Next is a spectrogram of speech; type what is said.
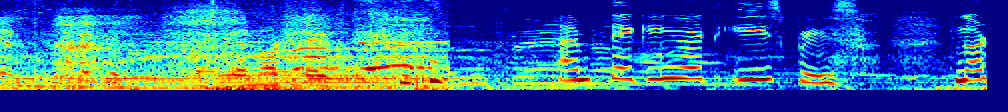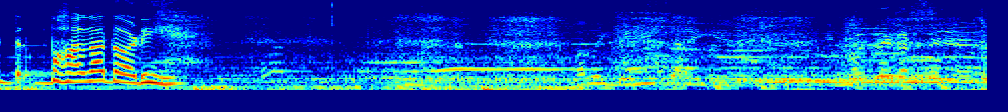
yes not late I am taking you at E space not भागा दौड़ी हमें यही चाहिए। मज़े करते हैं।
